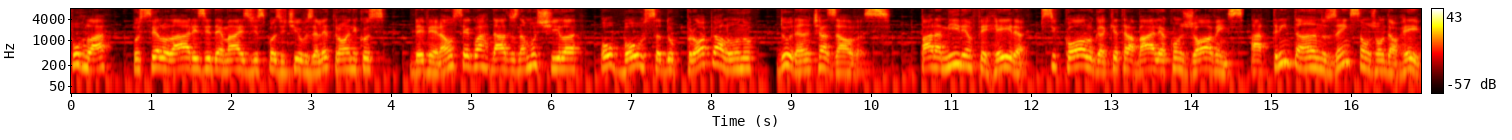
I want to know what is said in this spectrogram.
Por lá, os celulares e demais dispositivos eletrônicos deverão ser guardados na mochila ou bolsa do próprio aluno durante as aulas. Para Miriam Ferreira, psicóloga que trabalha com jovens há 30 anos em São João Del Rei,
